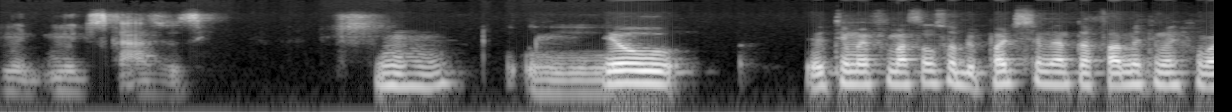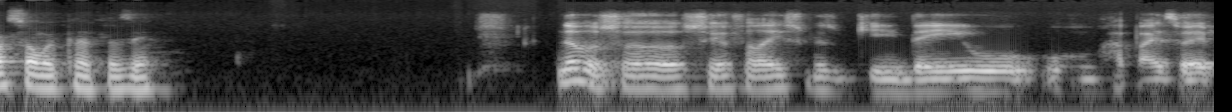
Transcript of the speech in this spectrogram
muitos casos assim. Uhum. O... Eu, eu tenho uma informação sobre. Pode terminar a tua fala, eu tenho uma informação para trazer. Não, eu só, só ia falar isso mesmo, que daí o, o rapaz vai,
